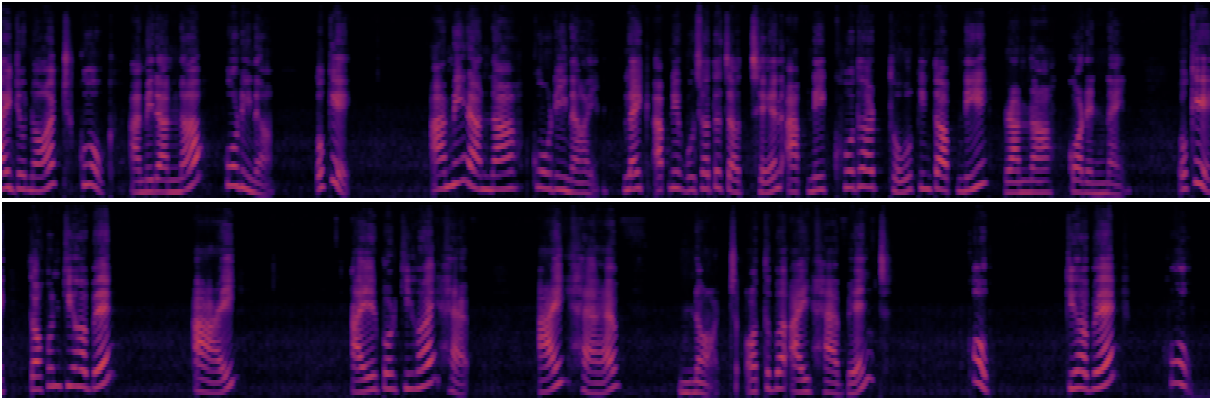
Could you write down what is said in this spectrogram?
আই ডু নট কুক আমি রান্না করি না। ওকে আমি রান্না করি নাই। লাইক আপনি বোঝাতে চাচ্ছেন আপনি ক্ষুধার্থ কিন্তু আপনি রান্না করেন নাই। ওকে তখন কি হবে? আই আয়ের পর কি হয়? হ্যাভ আই হ্যাভ নট অথবা আই হ্যাভেন্ট কুক কী হবে? কুকড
